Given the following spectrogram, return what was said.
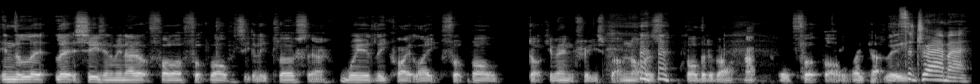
in the latest season, I mean, I don't follow football particularly closely. I weirdly quite like football documentaries, but I'm not as bothered about actual football. Like at the It's a drama.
